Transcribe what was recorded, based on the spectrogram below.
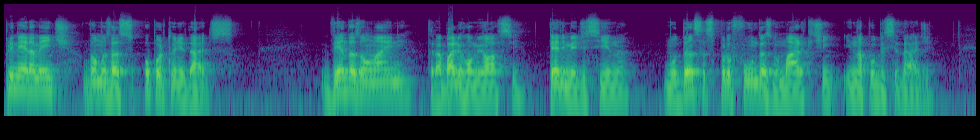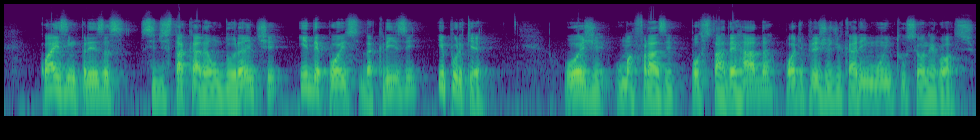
Primeiramente, vamos às oportunidades. Vendas online, trabalho home office, telemedicina, mudanças profundas no marketing e na publicidade. Quais empresas se destacarão durante e depois da crise e por quê? Hoje, uma frase postada errada pode prejudicar em muito o seu negócio.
